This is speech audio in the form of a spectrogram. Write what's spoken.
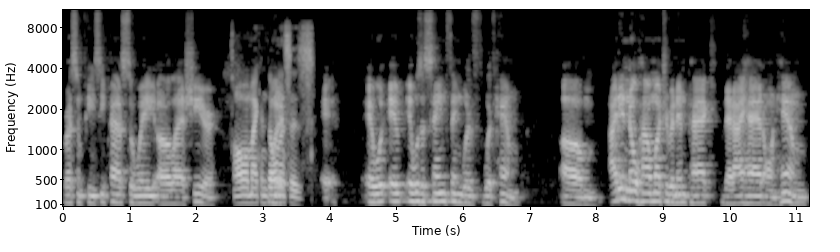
rest in peace. He passed away uh, last year. Oh, my condolences. It, it, it, it, was the same thing with, with him. Um, I didn't know how much of an impact that I had on him,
